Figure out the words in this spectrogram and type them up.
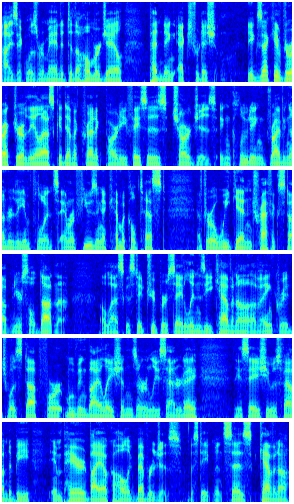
Isaac was remanded to the Homer jail pending extradition. The executive director of the Alaska Democratic Party faces charges including driving under the influence and refusing a chemical test after a weekend traffic stop near Soldotna. Alaska State Troopers say Lindsay Kavanaugh of Anchorage was stopped for moving violations early Saturday. They say she was found to be impaired by alcoholic beverages. The statement says Kavanaugh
